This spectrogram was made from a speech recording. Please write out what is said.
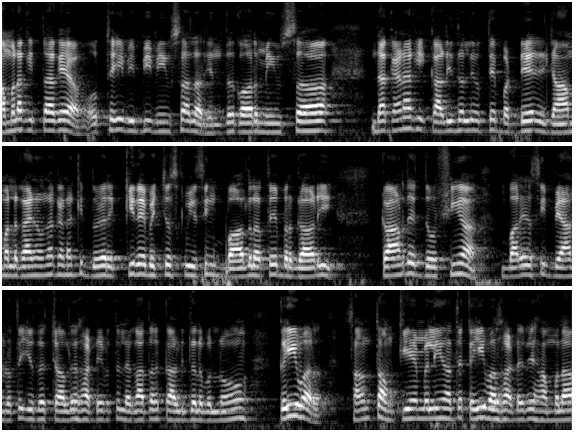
ਹਮਲਾ ਕੀਤਾ ਗਿਆ। ਉੱਥੇ ਹੀ ਬੀਬੀ ਮੀਮਸਾ ਦਾ ਰਜਿੰਦਰ ਕੌਰ ਮੀਮਸਾ ਦਾ ਕਹਿਣਾ ਕਿ ਅਕਾਲੀ ਦਲ ਦੇ ਉੱਤੇ ਵੱਡੇ ਇਲਜ਼ਾਮ ਲਗਾਏ ਨੇ। ਉਹਨਾਂ ਕਹਿਣਾ ਕਿ 2021 ਦੇ ਵਿੱਚ ਸੁਖਬੀਰ ਸਿੰਘ ਬਾਦਲ ਅਤੇ ਬਰਗਾੜੀ ਕਾਂਡ ਦੇ ਦੋਸ਼ੀਆਂ ਬਾਰੇ ਅਸੀਂ ਬਿਆਨ ਦਿੱਤੇ, ਜਦੋਂ ਚੱਲਦੇ ਸਾਡੇ ਉੱਤੇ ਲਗਾਤਾਰ ਅਕਾਲੀ ਦਲ ਵੱਲੋਂ ਕਈ ਵਾਰ ਸਾਨੂੰ ਧਮਕੀਆਂ ਮਿਲੀਆਂ ਤੇ ਕਈ ਵਾਰ ਸਾਡੇ ਤੇ ਹਮਲਾ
